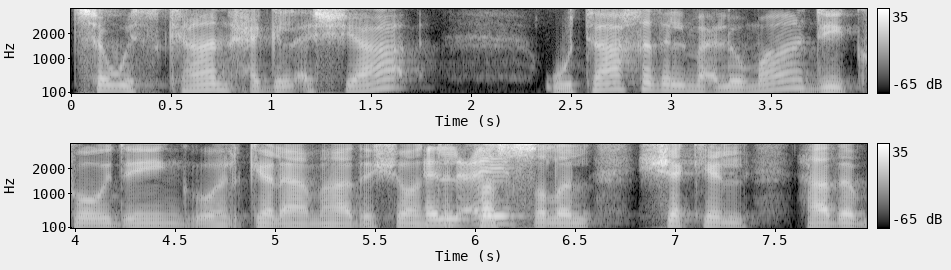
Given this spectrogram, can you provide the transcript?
تسوي سكان حق الأشياء وتاخذ المعلومات. ديكودينج والكلام هذا شلون تفصل الشكل هذا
